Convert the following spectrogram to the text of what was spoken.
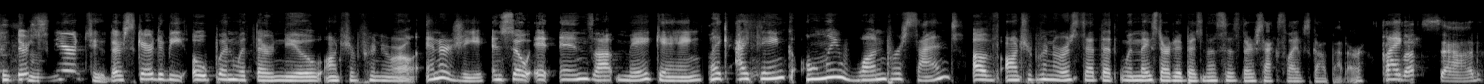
They're mm-hmm. scared to. They're scared to be open with their new entrepreneurial energy. And so it ends up making like I think only 1% of entrepreneurs said that when they started businesses their sex lives got better. Oh, like, that's sad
